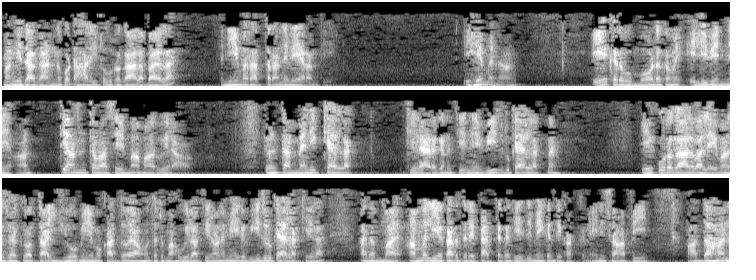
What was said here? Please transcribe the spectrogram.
මං එදා ගන්නකොට හරියට උරගාලා බලලා නියම රත්තරන් නෙවෙයි අරන් තියෙන්නේ. එහෙමනම් ඒ කරපු මෝඩකම එලි වෙන්නේ අත්‍යන්ත වශයෙන්ම අමාරු වෙලාවක්. ඒ වෙනතම මැණික් කැල්ලක් කියලා අරගෙන තියෙන්නේ වීදුරු කැල්ලක් නෑ. ඒ කුර ගාල වල ඒ මනුස්සයා කිව්වත් අයියෝ මේ මොකද්ද ඔයා හොඳටම අහුවෙලා තියෙනවනේ මේක වීදුරු කැල්ලක් කියලා. අර අමලිය කරදරේ පැත්තක තියදී මේක දෙකක් වෙනවා. ඒ නිසා අපි අදහන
